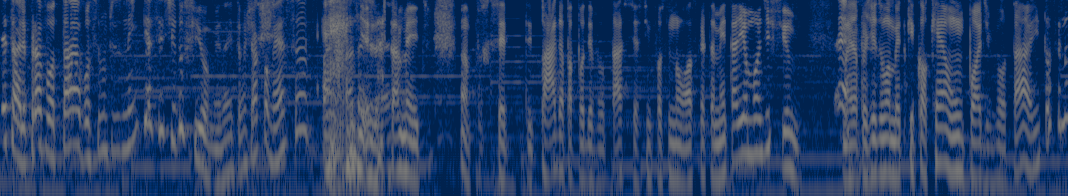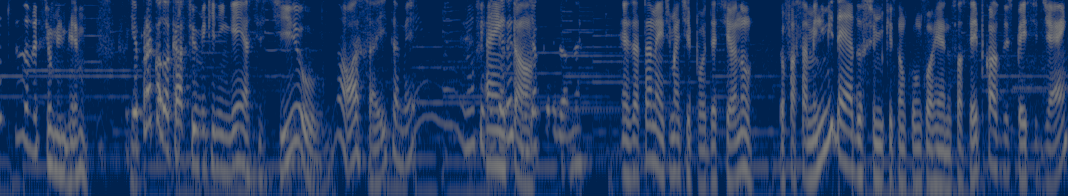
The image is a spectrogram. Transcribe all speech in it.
detalhe, pra votar, você não precisa nem ter assistido o filme, né? Então já começa daí, né? Exatamente. Não, você paga pra poder votar, se assim fosse no Oscar também, estaria um monte de filme. É. Mas a partir do momento que qualquer um pode votar, então você não precisa ver filme mesmo. Porque pra colocar filme que ninguém assistiu, nossa, aí também não fica É, interessante então. a coisa, né? Exatamente, mas tipo, desse ano eu faço a mínima ideia dos filmes que estão concorrendo. Só sei por causa do Space Jam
